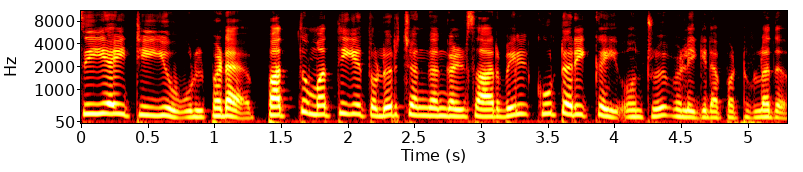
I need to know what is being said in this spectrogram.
சிஐடியு உள்பட பத்து மத்திய தொழிற்சங்கங்கள் சார்பில் கூட்டறிக்கை ஒன்று வெளியிடப்பட்டுள்ளது.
